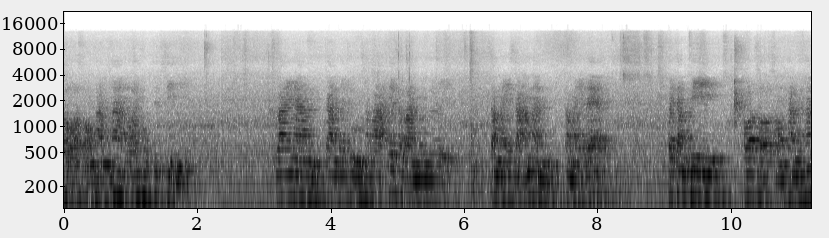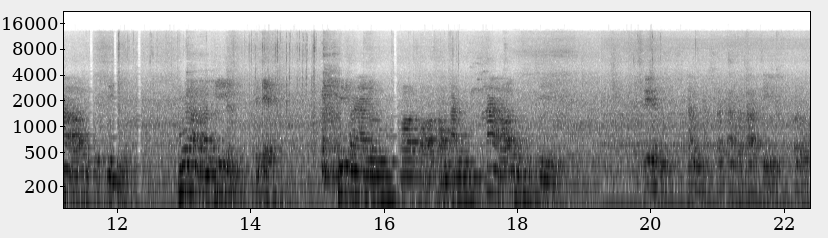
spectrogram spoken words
ศ 2564 รายงานการประชุมสภาเทศบาลเมืองเลย สมัยสามัญสมัยแรก ประจำปีพศ 2564 เมื่อวันที่ 11 มิถุนายน พศ 2564 เรียนท่านประธานสภาที่เคารพ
